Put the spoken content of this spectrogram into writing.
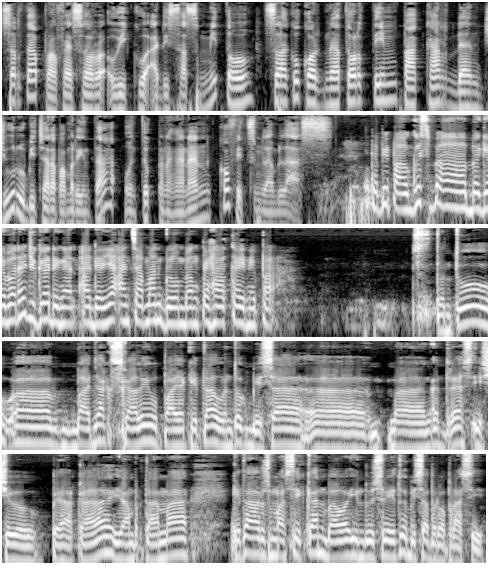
serta Profesor Wiku Adhisa Smito selaku Koordinator Tim Pakar dan Juru Bicara Pemerintah untuk penanganan COVID-19. Tapi Pak Agus bagaimana juga dengan adanya ancaman gelombang PHK ini Pak? Tentu uh, banyak sekali upaya kita untuk bisa uh, mengadres isu PHK. Yang pertama, kita harus memastikan bahwa industri itu bisa beroperasi.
